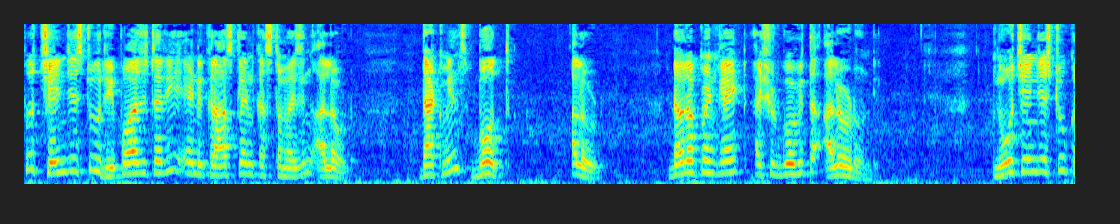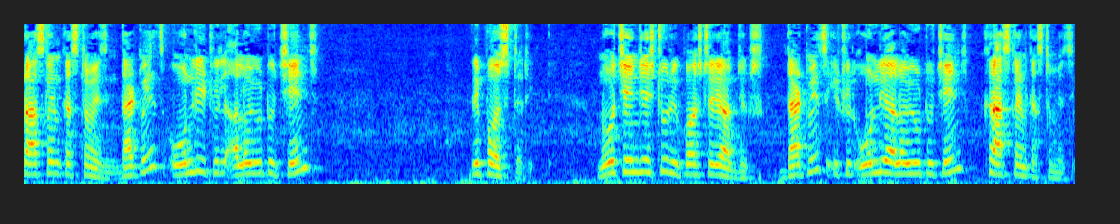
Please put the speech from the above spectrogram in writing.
so changes to repository and cross client customizing allowed. That means both allowed development client i should go with the allowed only. No changes to cross client customizing. That means only it will allow you to change repository. No changes to repository objects. That means it will only allow you to change cross client customizing.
